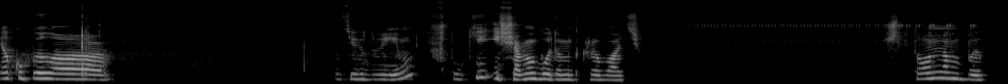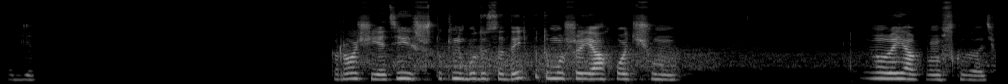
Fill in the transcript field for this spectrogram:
Я купила оці дві штуки, і ще ми будемо відкривати. Що нам випаде? Коротше, я ці штуки не буду садити, тому що я хочу. Ну, як вам сказати?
